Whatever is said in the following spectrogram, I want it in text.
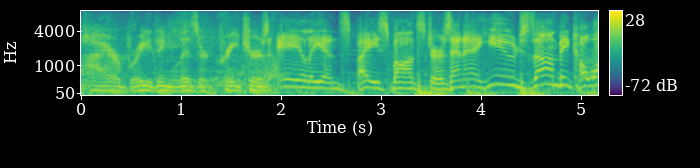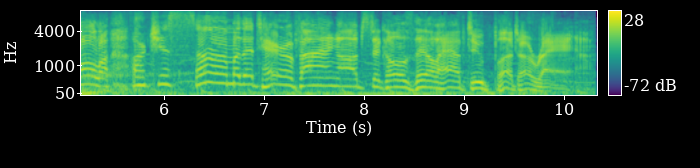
Fire breathing lizard creatures, alien space monsters, and a huge zombie koala are just some of the terrifying obstacles they'll have to putt around.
